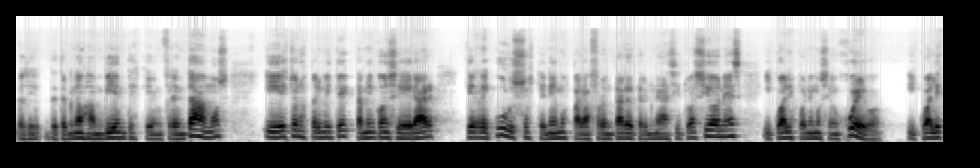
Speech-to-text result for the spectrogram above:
los determinados ambientes que enfrentamos y esto nos permite también considerar qué recursos tenemos para afrontar determinadas situaciones y cuáles ponemos en juego y cuáles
